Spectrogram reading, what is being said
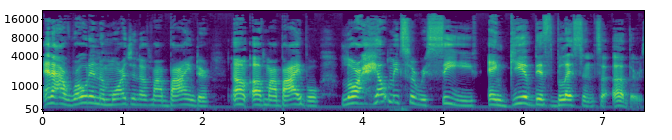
And I wrote in the margin of my binder of my Bible, Lord, help me to receive and give this blessing to others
